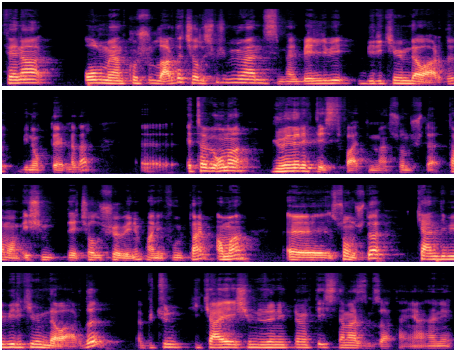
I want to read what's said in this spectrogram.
fena olmayan koşullarda çalışmış bir mühendisim. Hani belli bir birikimim de vardı bir noktaya kadar. E, e tabii ona güvenerek de istifa ettim ben sonuçta. Tamam eşim de çalışıyor benim hani full time ama e, sonuçta kendi bir birikimim de vardı. Bütün hikaye eşimin üzerine yüklemek de istemezdim zaten yani. Hani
